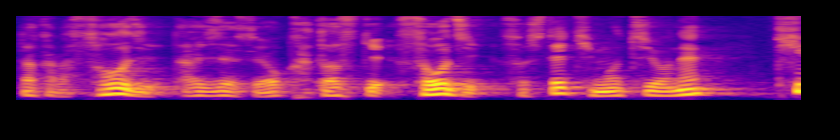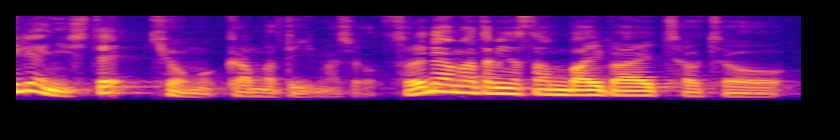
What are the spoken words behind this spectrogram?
だから掃除大事ですよ。片付け掃除。そして気持ちをねきれいにして今日も頑張っていきましょう。それではまた皆さんバイバイ。チャオチャオ。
